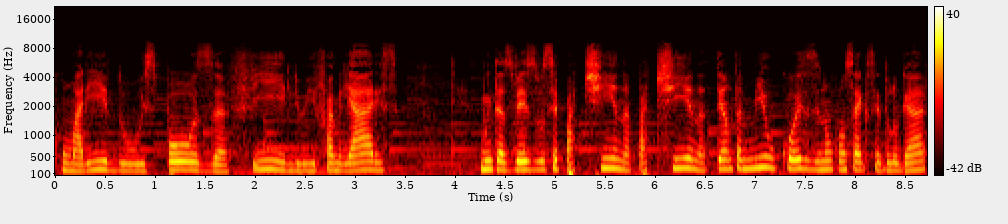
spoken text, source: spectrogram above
com marido, esposa, filho e familiares. Muitas vezes você patina, patina, tenta mil coisas e não consegue sair do lugar.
